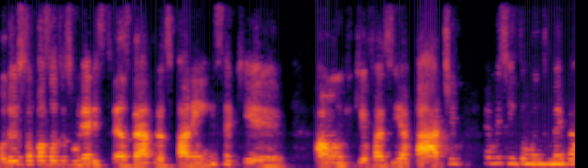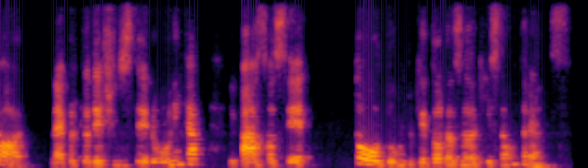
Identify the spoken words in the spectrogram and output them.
Quando eu estou com as outras mulheres trans da transparência, que é a ONG que eu fazia parte, eu me sinto muito melhor, né? Porque eu deixo de ser única e passo a ser todo, porque todas ali são trans.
